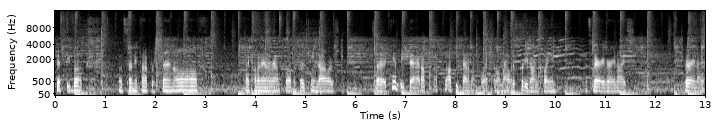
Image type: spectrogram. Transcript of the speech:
50 bucks, but 75% off by coming in around 12 or 13 Uh, dollars. So can't beat that. I'll, I'll, I'll keep that in my collection on that one. It's pretty darn clean. It's very, very nice. Very nice.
